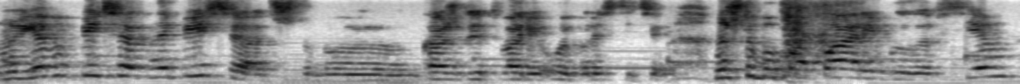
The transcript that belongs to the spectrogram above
Ну, я бы 50 на 50, чтобы каждой твари, ой, простите, ну, чтобы по паре было всем,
